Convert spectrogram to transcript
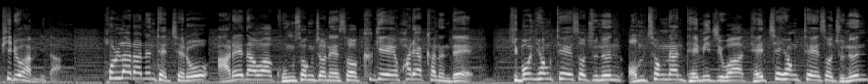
필요합니다. 폴라라는 대체로 아레나와 공성전에서 크게 활약하는데 기본 형태에서 주는 엄청난 데미지와 대체 형태에서 주는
